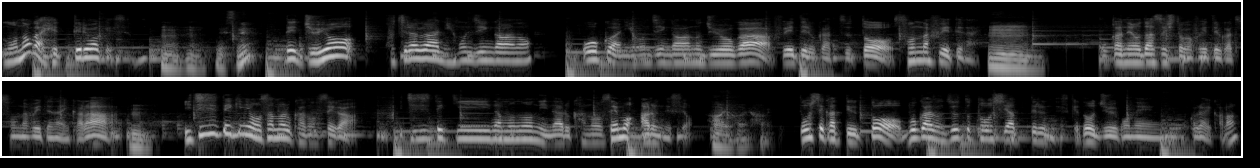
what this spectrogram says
物が減ってるわけですよね。うんうん。ですね。で、需要、こちらが日本人側の、多くは日本人側の需要が増えてるかっつうと、そんな増えてない。うん。お金を出す人が増えてるかってそんな増えてないから、うん。一時的に収まる可能性が、一時的なものになる可能性もあるんですよ。はいはいはい。どうしてかっていうと、僕はあのずっと投資やってるんですけど、15年ぐらいかな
